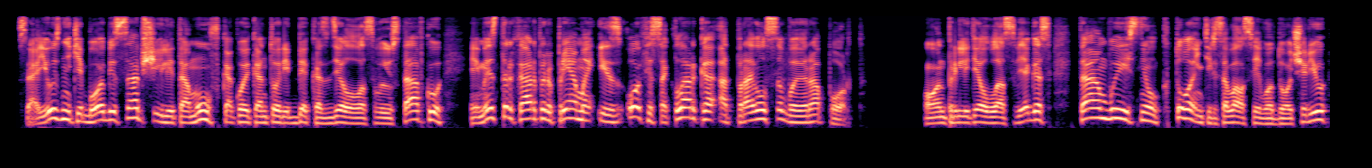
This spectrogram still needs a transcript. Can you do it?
Союзники Бобби сообщили тому, в какой конторе Бека сделала свою ставку, и мистер Харпер прямо из офиса Кларка отправился в аэропорт. Он прилетел в Лас-Вегас, там выяснил, кто интересовался его дочерью,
